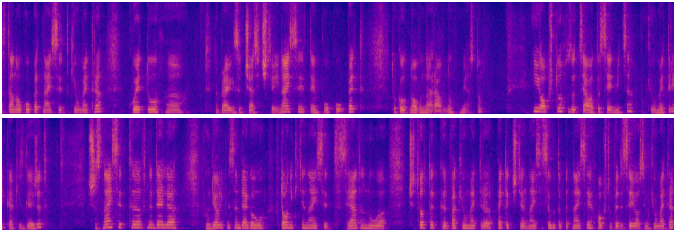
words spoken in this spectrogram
стана около 15 км, което направих за час и 14, темпо около 5, тук отново на равно място. И общо за цялата седмица по километри, как изглеждат. 16 в неделя, понеделник не съм бягал, вторник 11, сряда 0, четвъртък 2 км, петък 14, събота 15, общо 58 км,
